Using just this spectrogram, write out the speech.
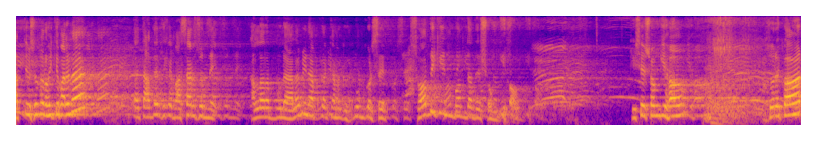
আত্মীয় স্বজন হইতে পারে না? তাদের থেকে বাঁচার জন্য আল্লাহ রাব্বুল আলমিন আপনাকে আমাকে হুকুম করছেন, সদিকিন বন্দাদের সঙ্গী হও। কিসের সঙ্গী হও? জোরে কর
